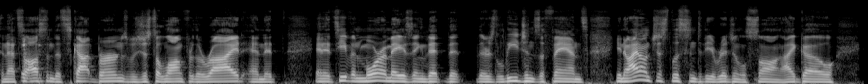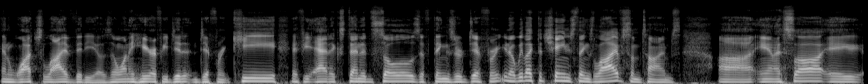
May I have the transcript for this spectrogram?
and that's awesome that Scott Burns was just along for the ride, and it and it's even more amazing that that there's legions of fans. You know, I don't just listen to the original song. I go and watch live videos. I want to hear if you did it in different key, if you add extended solos, if things are different. You know, we like to change things live sometimes. Uh, and I saw a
